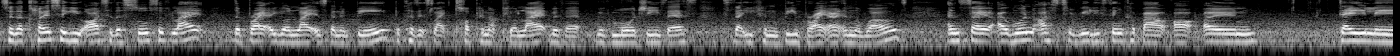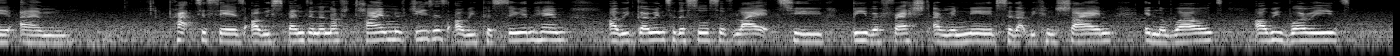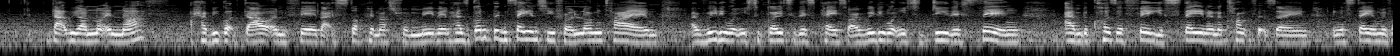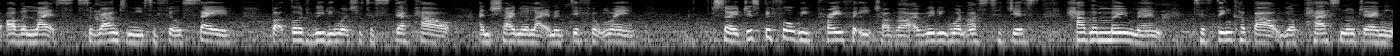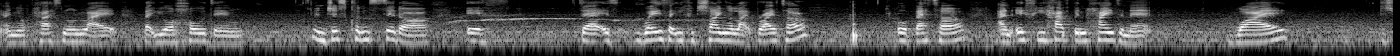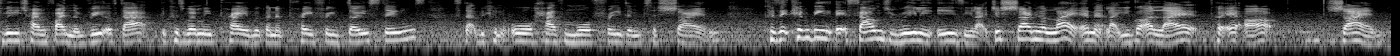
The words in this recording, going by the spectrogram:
So the closer you are to the source of light, the brighter your light is going to be because it's like topping up your light with a with more Jesus so that you can be brighter in the world. And so I want us to really think about our own daily um, practices. Are we spending enough time with Jesus? Are we pursuing Him? Are we going to the source of light to be refreshed and renewed so that we can shine in the world? Are we worried that we are not enough? have you got doubt and fear that is stopping us from moving? Has God been saying to you for a long time, I really want you to go to this place or I really want you to do this thing? And because of fear, you're staying in a comfort zone and you're staying with other lights surrounding you to feel safe. But God really wants you to step out and shine your light in a different way. So, just before we pray for each other, I really want us to just have a moment to think about your personal journey and your personal light that you're holding and just consider if there is ways that you could shine your light brighter or better. And if you have been hiding it why? Just really try and find the root of that because when we pray we're going to pray through those things so that we can all have more freedom to shine. Because it can be it sounds really easy like just shine your light in it like you got a light put it up shine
